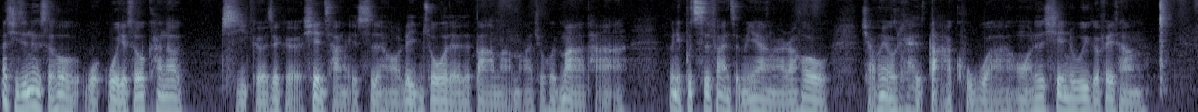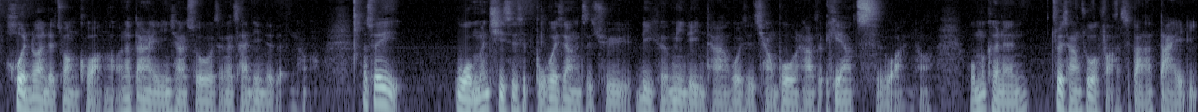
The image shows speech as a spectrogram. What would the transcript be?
那其实那个时候，我我有时候看到几个这个现场也是哈，邻桌的爸爸妈妈就会骂他。说你不吃饭怎么样啊？然后小朋友就开始大哭啊，哇，就是陷入一个非常混乱的状况哈。那当然影响所有整个餐厅的人哈。那所以我们其实是不会这样子去立刻命令他，或者是强迫他说一定要吃完哈。我们可能最常做法是把他带离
